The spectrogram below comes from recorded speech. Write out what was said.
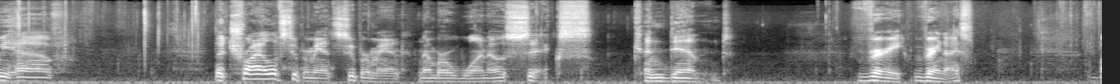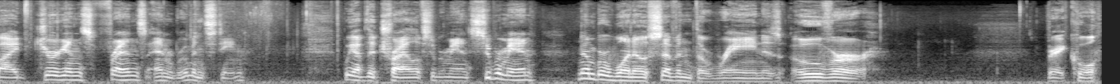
We have The Trial of Superman, Superman number 106, Condemned. Very, very nice. By Jurgens, Frenz, and Rubenstein. We have The Trial of Superman, Superman number 107, The Rain is Over. Very cool.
